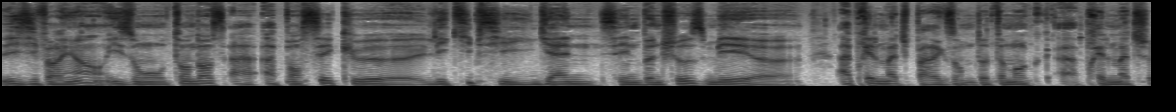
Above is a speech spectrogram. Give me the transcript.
les Ivoiriens, ils ont tendance à, à penser que euh, l'équipe, s'ils gagnent, c'est une bonne chose. Mais euh, après le match, par exemple, notamment après le match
